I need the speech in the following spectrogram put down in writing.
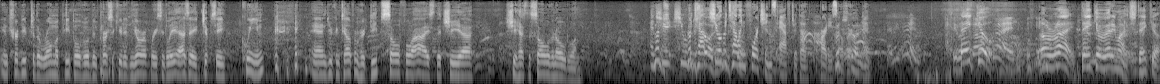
in tribute to the Roma people who have been persecuted in Europe recently as a gypsy queen. and you can tell from her deep, soulful eyes that she uh, she has the soul of an old one. And Good- she, she will, good be, tell, story, she will be telling story. fortunes after the party's Good over. story. Yeah. Very good. Thank so you. Good. All right. Thank you very much. Thank you.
